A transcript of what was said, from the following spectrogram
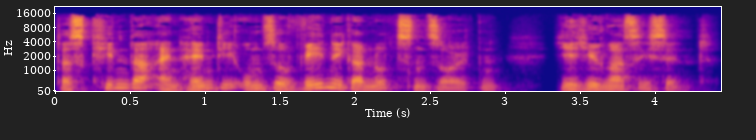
dass Kinder ein Handy umso weniger nutzen sollten, je jünger sie sind.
